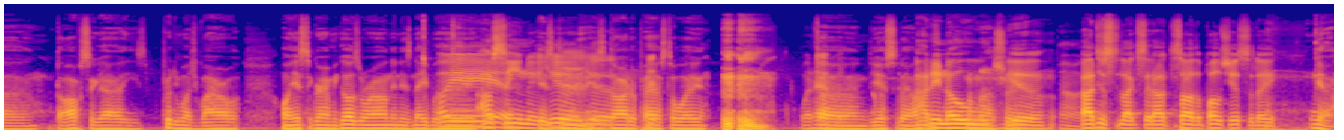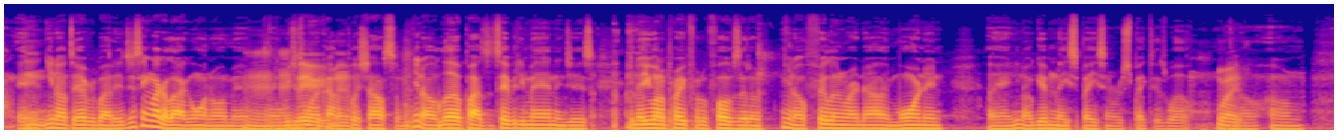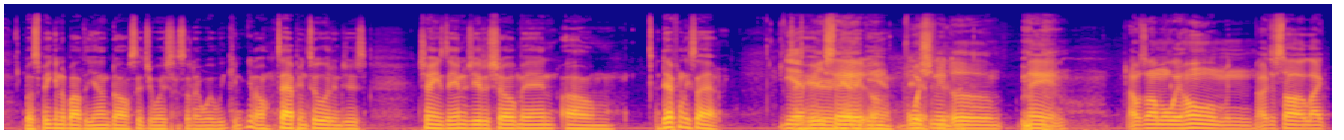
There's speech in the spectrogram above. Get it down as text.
the officer guy, he's pretty much viral on Instagram. He goes around in his neighborhood. Oh, yeah, yeah, I've seen it. His, yeah, his yeah. daughter passed away What uh, happened? yesterday. I I'm- didn't know. I'm not sure. Yeah, Oh. I just like I said, I saw the post yesterday. Yeah, and Mm. you know, to everybody, it just seemed like a lot going on, man. And we just want to kind of push out some, you know, love, positivity, man, and just, you know, you want to pray for the folks that are, you know, feeling right now and mourning, and you know, give them their space and respect as well. you Right. know. Um, but speaking about the Young Dolph situation, so that way we can, you know, tap into it and just change the energy of the show, man. Um, definitely sad. Yeah, to hear he said, again. unfortunate, uh, man. I was on my way home and I just saw like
